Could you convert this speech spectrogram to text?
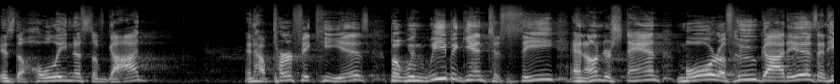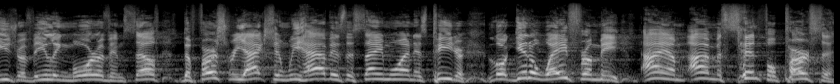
is the holiness of God and how perfect He is. But when we begin to see and understand more of who God is and He's revealing more of Himself, the first reaction we have is the same one as Peter Lord, get away from me. I am I'm a sinful person.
